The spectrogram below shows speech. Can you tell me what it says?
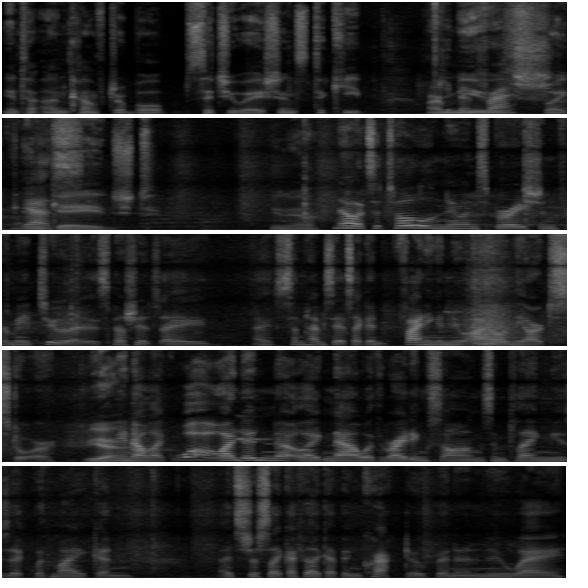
into uncomfortable situations to keep our Keep muse fresh. like Yes. engaged. You know. No, it's a total new inspiration for me too. Uh, especially, it's I I sometimes say it's like a, finding a new aisle in the art store. Yeah. You know, like whoa, I didn't know. Like now with writing songs and playing music with Mike, and it's just like I feel like I've been cracked open in a new way.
